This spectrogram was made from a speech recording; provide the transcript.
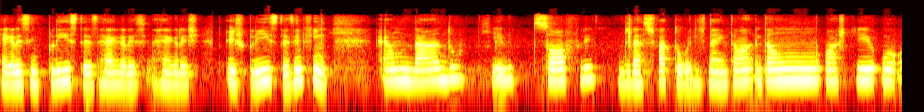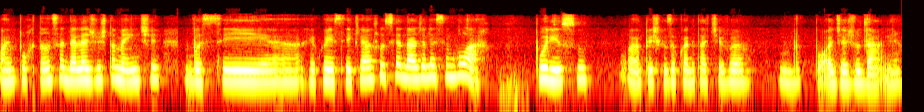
regras implícitas, regras, regras explícitas, enfim, é um dado que ele sofre diversos fatores, né? Então, então eu acho que a importância dela é justamente você reconhecer que a sociedade é singular. Por isso, a pesquisa qualitativa pode ajudar, né?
